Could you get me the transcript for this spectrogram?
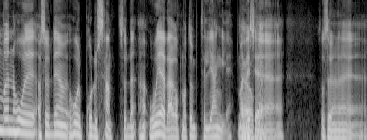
men hun altså, det, hun er produsent, så det, hun er der og på en måte tilgjengelig. Men Ja, det er ikke okay. sånn som eh,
